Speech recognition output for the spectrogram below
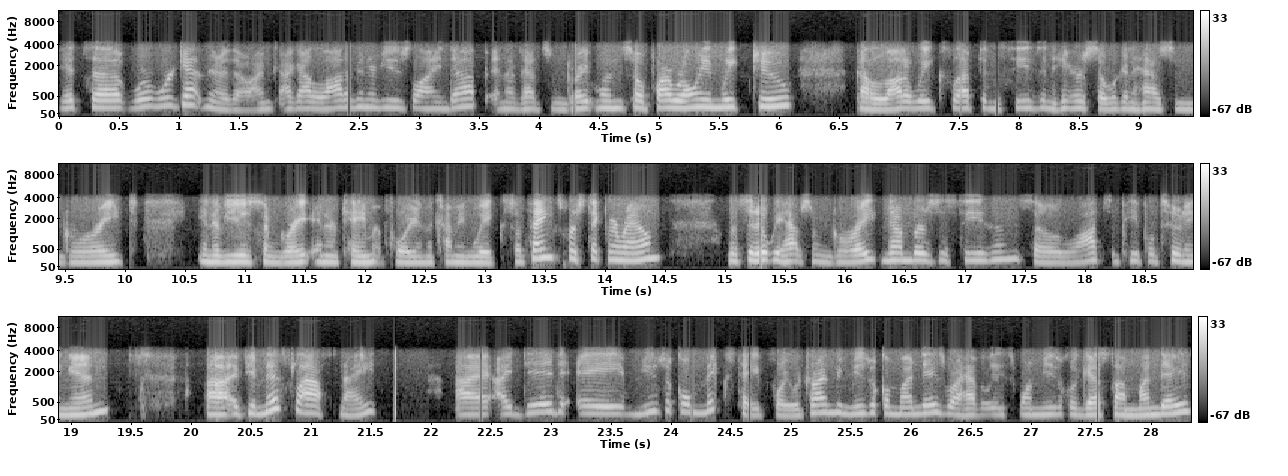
it's uh we're we're getting there though. I'm, I got a lot of interviews lined up, and I've had some great ones so far. We're only in week two. Got a lot of weeks left in the season here, so we're going to have some great interviews, some great entertainment for you in the coming weeks. So thanks for sticking around. Listen. We have some great numbers this season, so lots of people tuning in. Uh, if you missed last night, I, I did a musical mixtape for you. We're trying to do musical Mondays, where I have at least one musical guest on Mondays,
